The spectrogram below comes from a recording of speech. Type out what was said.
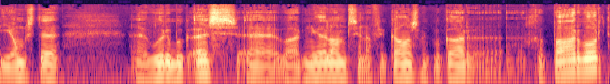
die jongste uh, woordeboek is uh, waar Nederlands en Afrikaans met mekaar uh, gepaar word.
